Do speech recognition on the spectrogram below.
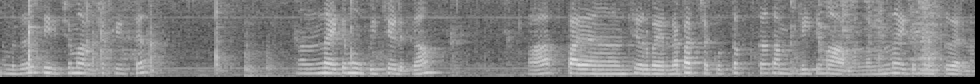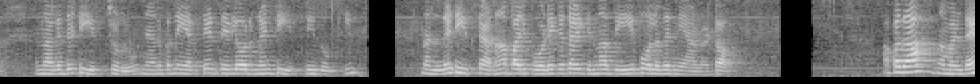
നമ്മത് തിരിച്ചു മറിച്ചൊക്കെ ഇട്ട് നന്നായിട്ട് മൂപ്പിച്ചെടുക്കാം ആ ചെറുപയറിന്റെ പച്ചക്കുത്തൊക്കെ കംപ്ലീറ്റ് മാറണം. നന്നായിട്ട് മൂത്ത് വരണം. എന്നാലേ ഇത് ടേസ്റ്റ് ഉള്ളൂ. ഞാനിപ്പോൾ നേരത്തെ എടുത്തതിൽ ഒരെണ്ണം ടേസ്റ്റ് ചെയ്ത് നോക്കി. നല്ല ടേസ്റ്റാണ് ആ പരിപ്പോടെയൊക്കെ കഴിക്കുന്ന അതേപോലെ തന്നെയാണ് കേട്ടോ അപ്പോൾ അതാ നമ്മളുടെ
